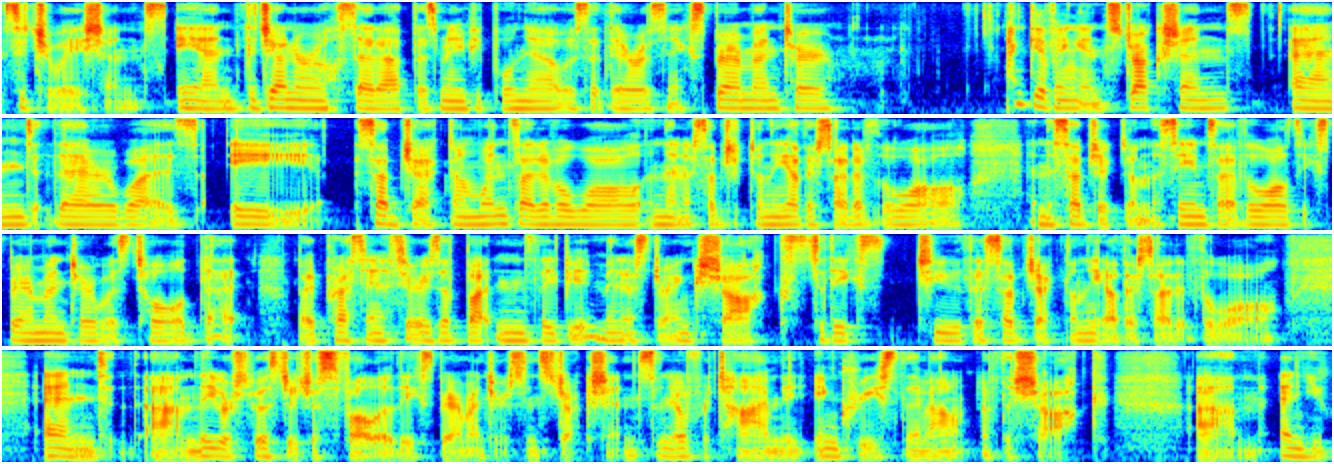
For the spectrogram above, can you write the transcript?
situations. And the general setup, as many people know, is that there was an experimenter giving instructions, and there was a subject on one side of a wall and then a subject on the other side of the wall. And the subject on the same side of the wall, the experimenter, was told that by pressing a series of buttons, they'd be administering shocks to the to the subject on the other side of the wall. And um, they were supposed to just follow the experimenter's instructions. And over time, they'd increase the amount of the shock. Um, and you,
